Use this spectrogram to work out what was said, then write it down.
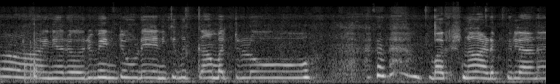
ആ ഇനി ഒരു ഒരു മിനിറ്റ് കൂടെ എനിക്ക് നിൽക്കാൻ പറ്റുള്ളൂ ഭക്ഷണം അടുപ്പിലാണ്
